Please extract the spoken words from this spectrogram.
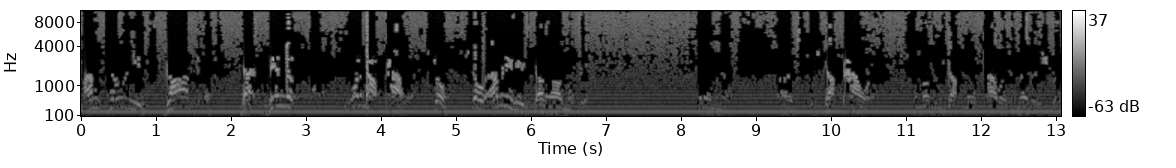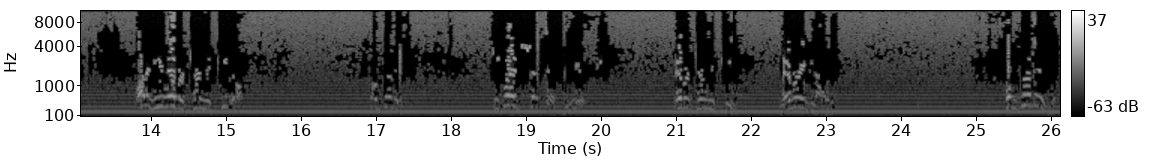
I'm telling you, God, that then the, what about power? So, so how many of you got an automobile? And uh, it's, it's got power. Some of them got more power than others. But what if you never turn the key on? What good? Just let it sit there for years. Never turn the key. Never ignite it. What good is it?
